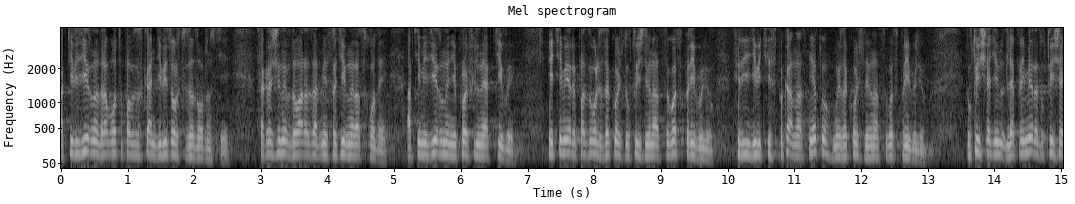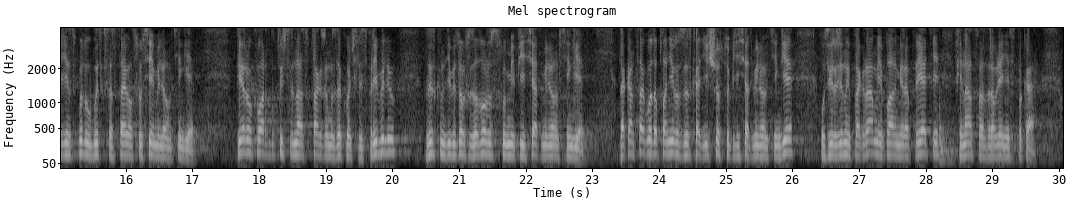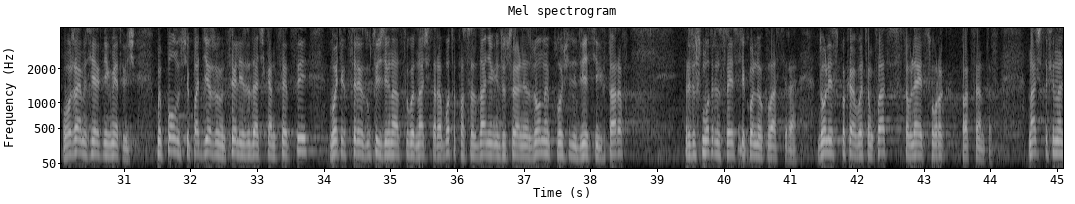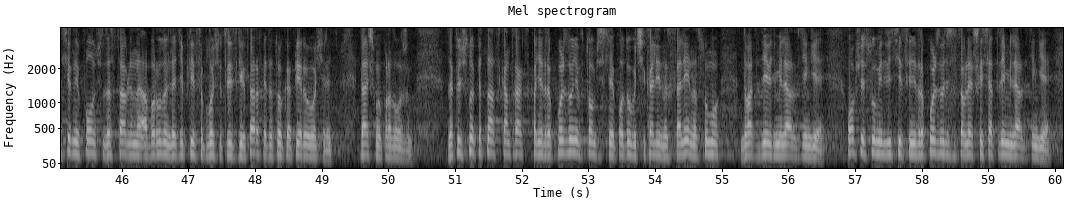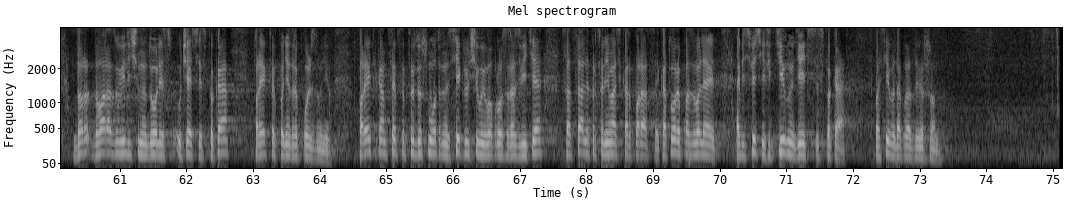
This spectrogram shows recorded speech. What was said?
Активизирована работа по взысканию дебиторских задолженностей. Сокращены в два раза административные расходы. Оптимизированы непрофильные активы. Эти меры позволят закончить 2012 год с прибылью. Среди 9 СПК нас нету, мы закончим 2012 год с прибылью. 2001 для примера, 2011 года убыток составил 107 миллионов тенге. Первый квартал 2013 также мы закончили с прибылью. Взыскана дебиторская задолженность в сумме 50 миллионов тенге. До конца года планируется взыскать еще 150 миллионов тенге. Утверждены программы и план мероприятий финансового оздоровления СПК. Уважаемый Сергей Нигметович, мы полностью поддерживаем цели и задачи концепции. В этих целях с 2012 года начата работа по созданию индустриальной зоны площадью 200 гектаров предусмотрено строительство стекольного кластера. Доля СПК в этом кластере составляет 40%. Начато финансирование полностью заставлено оборудование для теплицы площадью 30 гектаров, это только первая очередь. Дальше мы продолжим. Заключено 15 контрактов по недропользованию, в том числе по добыче калийных солей на сумму 29 миллиардов тенге. Общая сумма инвестиций недропользователей составляет 63 миллиарда тенге. В два- раза увеличены доли участия СПК в проектах по недропользованию. В проекте концепции предусмотрены все ключевые вопросы развития социально-предпринимательской корпорации, которые позволяют обеспечить эффективную деятельность СПК. Спасибо, доклад завершен.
